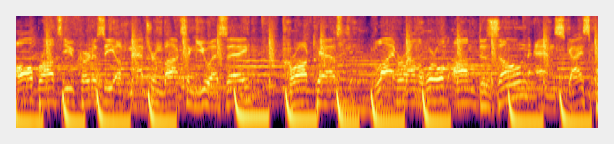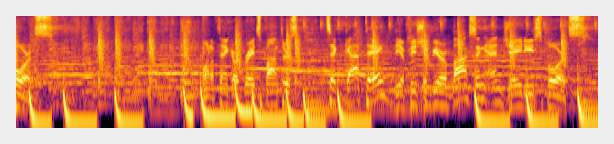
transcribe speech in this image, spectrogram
all brought to you courtesy of Matchroom Boxing USA. Broadcast live around the world on DAZN and Sky Sports. I want to thank our great sponsors, Tecate, the official beer of boxing, and JD Sports.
